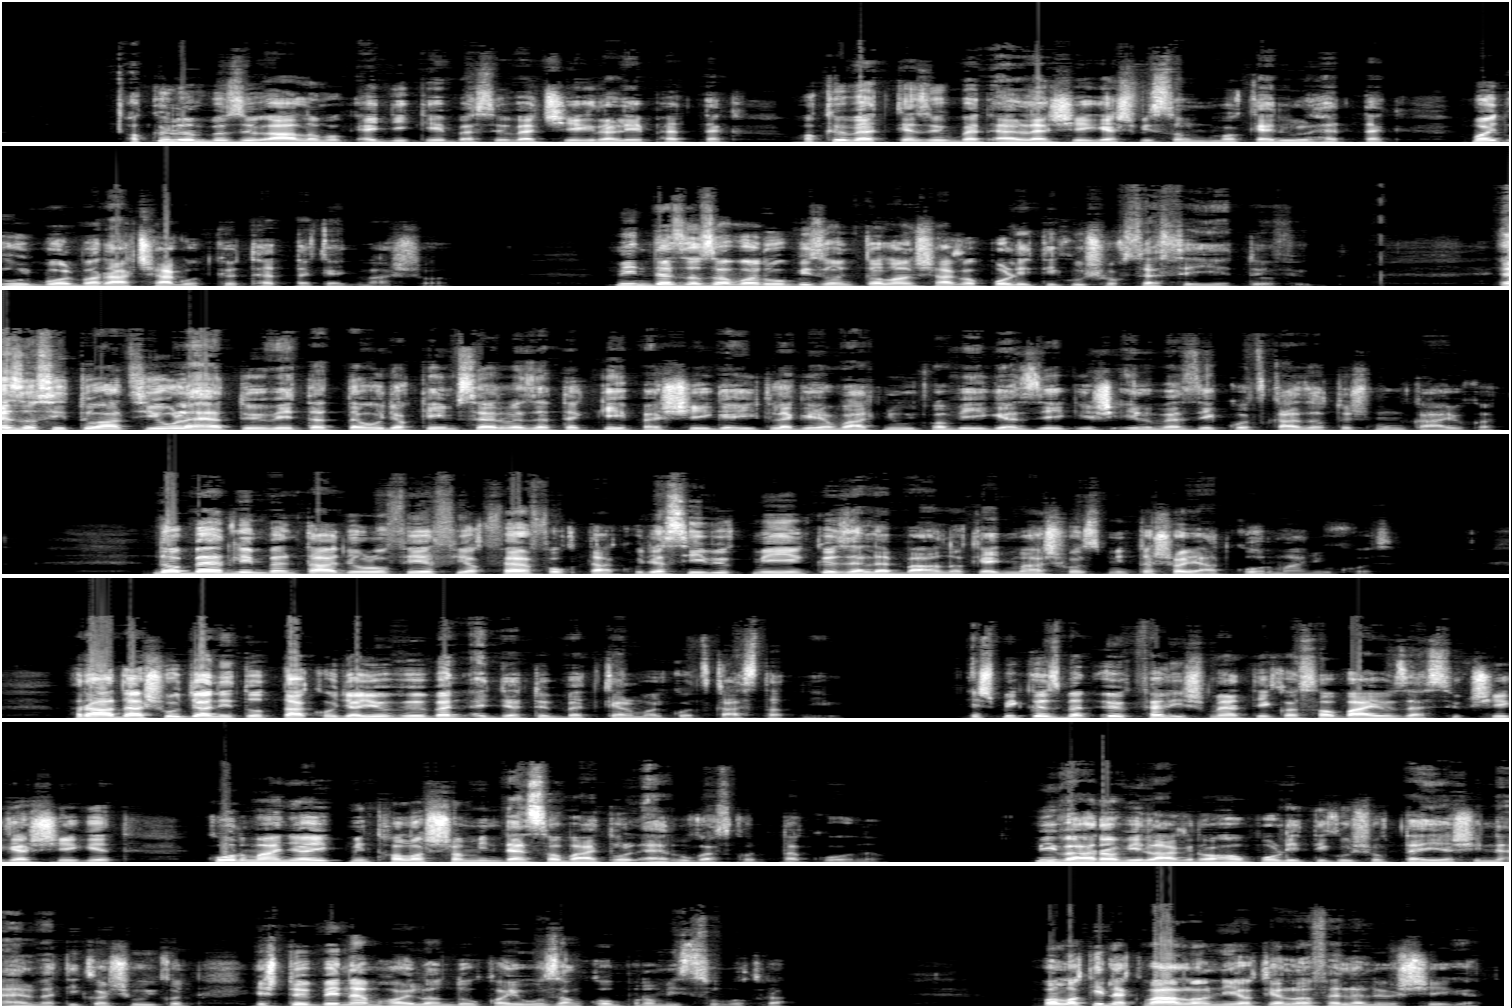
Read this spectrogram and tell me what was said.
A különböző államok egyikébe szövetségre léphettek, a következőkben ellenséges viszonyba kerülhettek, majd újból barátságot köthettek egymással. Mindez a zavaró bizonytalanság a politikusok szeszélyétől függ. Ez a szituáció lehetővé tette, hogy a kémszervezetek képességeik legjavát nyújtva végezzék és élvezzék kockázatos munkájukat. De a Berlinben tárgyaló férfiak felfogták, hogy a szívük mélyén közelebb állnak egymáshoz, mint a saját kormányukhoz. Ráadásul gyanították, hogy a jövőben egyre többet kell majd kockáztatniuk. És miközben ők felismerték a szabályozás szükségességét, kormányaik, mintha lassan minden szabálytól elrugaszkodtak volna. Mi vár a világra, ha a politikusok teljesen elvetik a súlykot, és többé nem hajlandók a józan kompromisszumokra? Valakinek vállalnia kell a felelősséget.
